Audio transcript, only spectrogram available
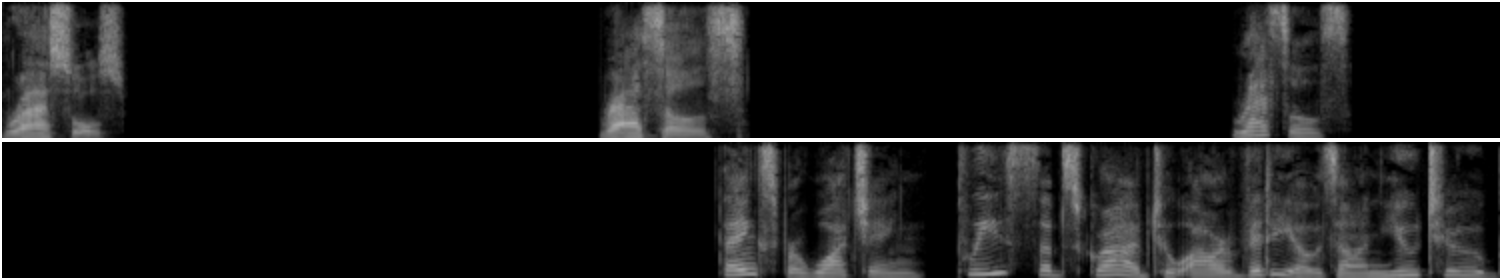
Rassels. Rassels. Rassels. Thanks for watching. Please subscribe to our videos on YouTube.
